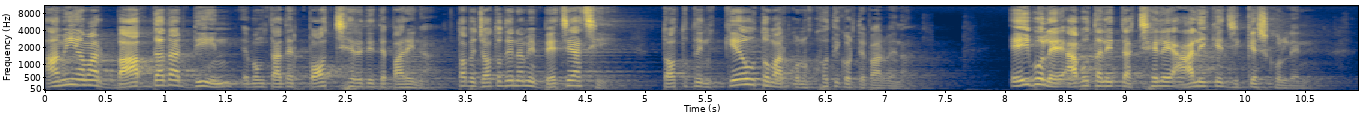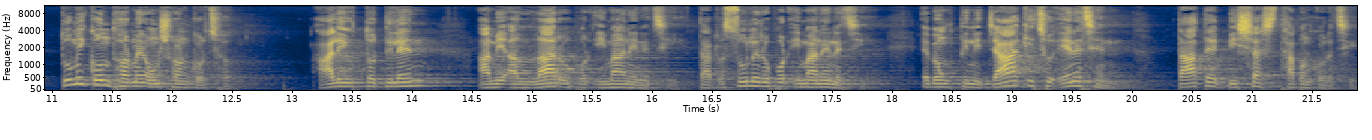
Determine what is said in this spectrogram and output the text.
আমি আমার বাপ দাদার দিন এবং তাদের পথ ছেড়ে দিতে পারি না। তবে যতদিন আমি বেঁচে আছি, ততদিন কেউ তোমার কোনো ক্ষতি করতে পারবে না। এই বলে আবু তালিব তার ছেলে আলীকে জিজ্ঞেস করলেন, তুমি কোন ধর্মের অনুসরণ করছ? আলী উত্তর দিলেন আমি আল্লাহর উপর ইমান এনেছি, তার রসুলের উপর ইমান এনেছি, এবং তিনি যা কিছু এনেছেন, তাতে বিশ্বাস স্থাপন করেছি।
